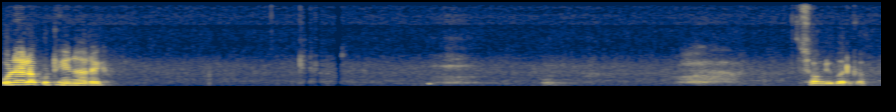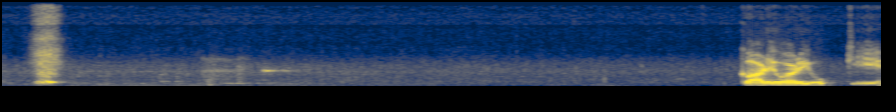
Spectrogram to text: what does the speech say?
पुण्याला कुठे येणार आहे? सॉरी बरं का. काळेवाडी ओके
